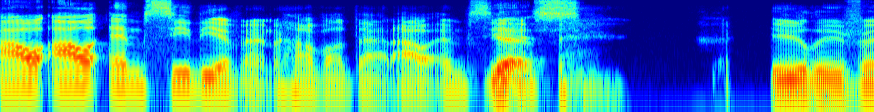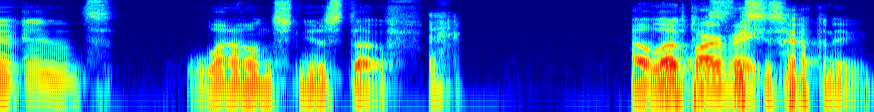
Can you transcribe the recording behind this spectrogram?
I'll I'll MC the event. How about that? I'll MC yes. Yearly event. launch new stuff. I love this. This is happening.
